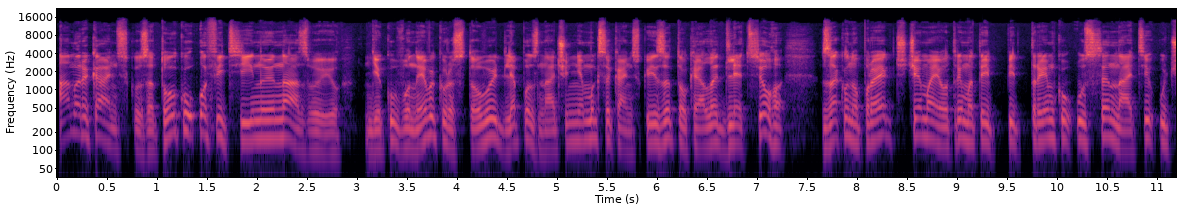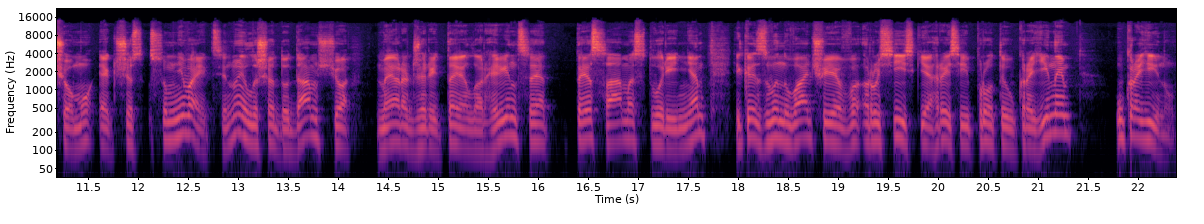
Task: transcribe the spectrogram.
американську затоку офіційною назвою, яку вони використовують для позначення мексиканської затоки. Але для цього законопроект ще має отримати підтримку у сенаті, у чому Екшес сумнівається. Ну і лише додам, що менеджері Тейлор Грін це. Те саме створіння, яке звинувачує в російській агресії проти України Україну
